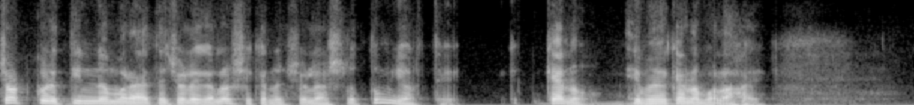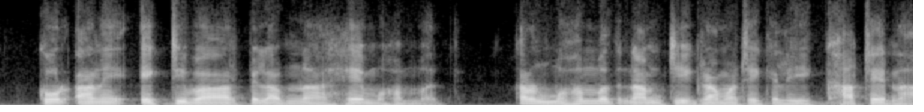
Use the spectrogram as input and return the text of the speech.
চট করে তিন নম্বর আয়াতে চলে গেল, সেখানে চলে আসলো তুমি অর্থে। কেন? এভাবে কেন বলা হয়? কোরআনে একটি বার পেলাম না, হে মোহাম্মদ। কারণ মোহাম্মদ নামটি গ্রামাটিক্যালি খাটে না।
